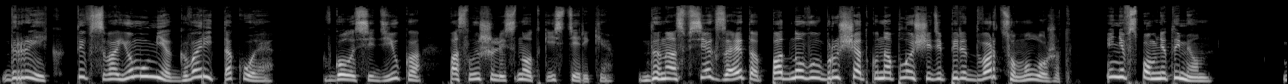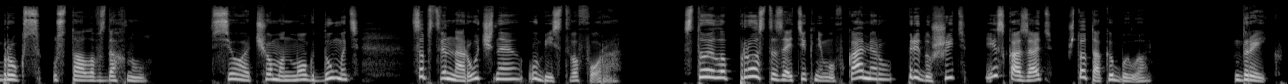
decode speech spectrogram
«Дрейк, ты в своем уме говорить такое?» В голосе Дьюка послышались нотки истерики. Да нас всех за это под новую брусчатку на площади перед дворцом уложат. И не вспомнят имен. Брукс устало вздохнул. Все, о чем он мог думать, собственноручное убийство Фора. Стоило просто зайти к нему в камеру, придушить и сказать, что так и было. «Дрейк,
